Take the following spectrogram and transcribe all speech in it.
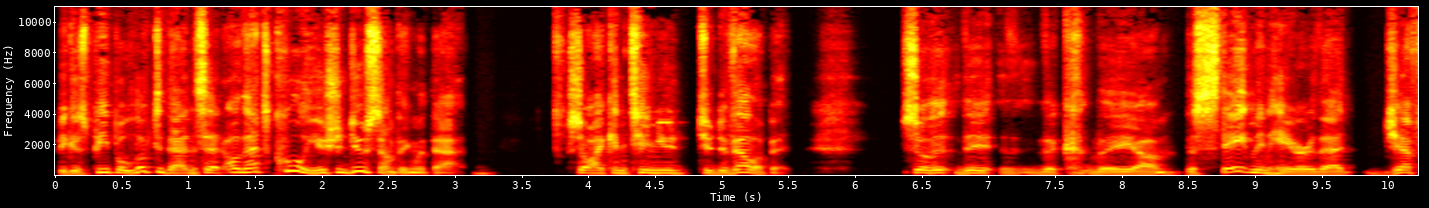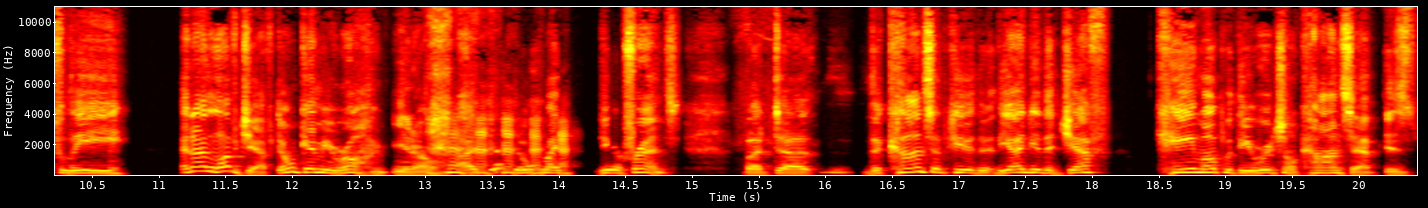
because people looked at that and said, "Oh, that's cool. You should do something with that." So I continued to develop it. So the the the the, um, the statement here that Jeff Lee and I love Jeff. Don't get me wrong. You know, uh, one of my dear friends. But uh, the concept here, the, the idea that Jeff came up with the original concept is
